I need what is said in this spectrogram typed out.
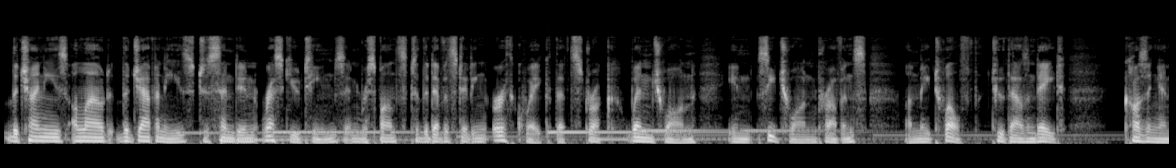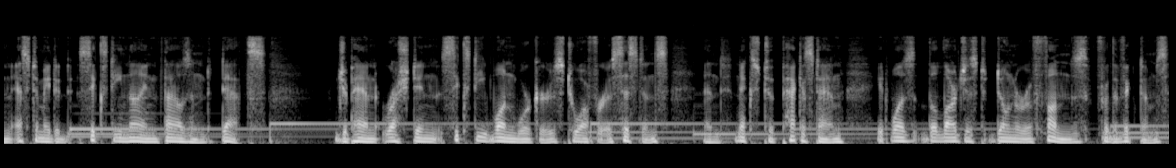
the Chinese allowed the Japanese to send in rescue teams in response to the devastating earthquake that struck Wenchuan in Sichuan province on May 12, 2008, causing an estimated 69,000 deaths. Japan rushed in 61 workers to offer assistance, and next to Pakistan, it was the largest donor of funds for the victims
